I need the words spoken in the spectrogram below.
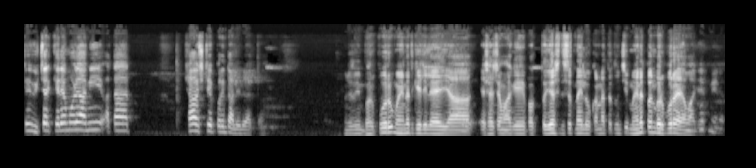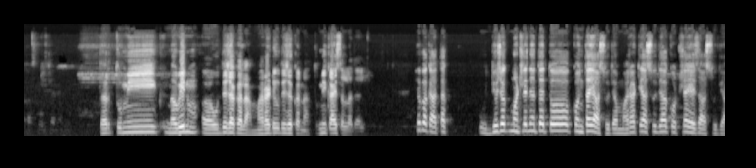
ते विचार केल्यामुळे आम्ही आता ह्या स्टेपपर्यंत आलेलो आहे आता. म्हणजे तुम्ही भरपूर मेहनत केलेली आहे या हो. यशाच्या मागे. फक्त यश दिसत नाही लोकांना तर तुमची मेहनत पण भरपूर आहे या मागे. खूप मेहनत असते. तर तुम्ही नवीन अं, उद्योजकाला मराठी उद्योजकांना तुम्ही काय सल्ला द्याल? हे बघा आता उद्योजक म्हटल्यानंतर तो कोणताही असू द्या मराठी असू द्या कुठल्या ह्याचा असू द्या.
